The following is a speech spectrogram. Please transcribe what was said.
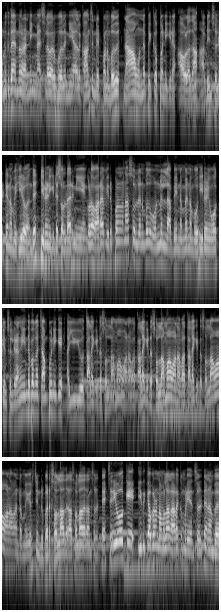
உனக்கு தான் இன்னும் ரன்னிங் மேட்ச்ல வரும்போது நீ அதில் கான்சென்ட்ரேட் பண்ணும்போது நான் உன்னை பிக்கப் பண்ணிக்கிறேன். அவ்வளவுதான். அப்படின்னு சொல்லிட்டு நம்ம ஹீரோ வந்து ஹீரோனி கிட்ட சொல்றாரு. நீ என் கூட வர விருப்பம் இல்லைனா சொல்லும் போது ஒன்றும் இல்லை அப்படின்னு நம்ம ஹீரோயின் ஓகேன்னு சொல்லிடுறாங்க. இந்த பக்கம் சம்புனிக்கு ஐயோ தலைக்கிட்ட சொல்லாமா வானவா தலைக்கிட்ட சொல்லாமா வானவா தலைக்கிட்ட சொல்லாமா வேணாவான்ற நம்ம யோசிச்சுட்டு இருப்பாரு. சொல்லாதரா சொல்லாதரான்னு சொல்லிட்டு சரி ஓகே இதுக்கப்புறம் நம்மளால நடக்க முடியாதுன்னு சொல்லிட்டு நம்ம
